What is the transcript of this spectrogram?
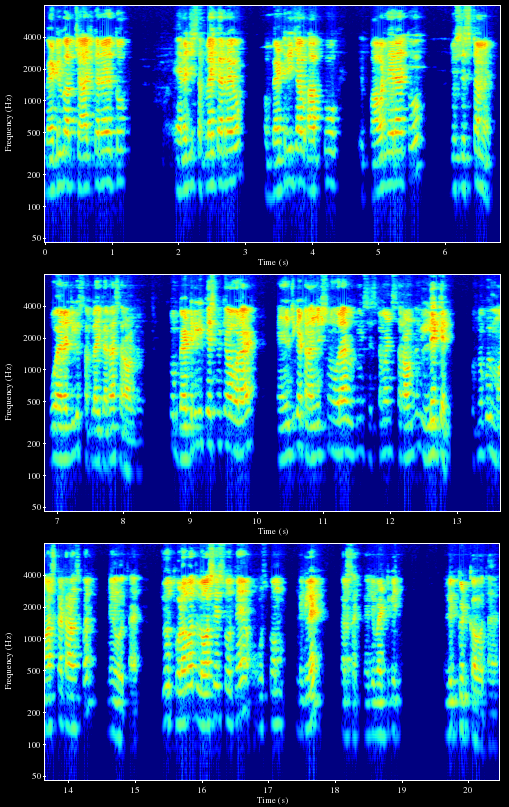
बैटरी को आप चार्ज कर रहे हो तो एनर्जी सप्लाई कर रहे हो और बैटरी जब आपको पावर दे रहा है तो जो सिस्टम है, वो एनर्जी को सप्लाई कर रहा है सराउंडिंग तो बैटरी के केस में क्या हो रहा है? एनर्जी का ट्रांजेक्शन हो रहा है बिटवीन सिस्टम एंड सराउंडिंग लेकिन उसमें कोई मास का ट्रांसफ़र नहीं होता है। जो थोड़ा बहुत लॉसेस होते हैं, उसको हम निगलेक्ट कर सकते हैं, जो बैटरी के लिक्विड का होता है।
